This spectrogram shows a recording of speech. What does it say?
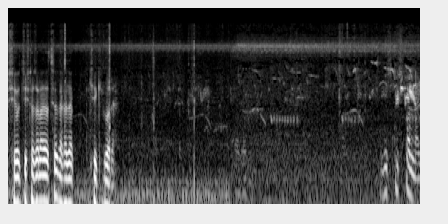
সেও চেষ্টা চালা যাচ্ছে দেখা যাক সে কি করে। নাই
